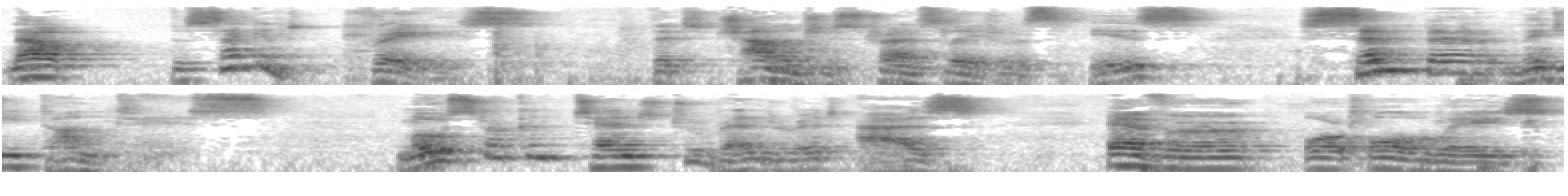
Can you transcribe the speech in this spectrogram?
Now, the second phrase that challenges translators is semper meditantes. Most are content to render it as ever or always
